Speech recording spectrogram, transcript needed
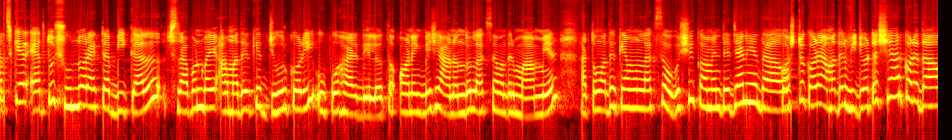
আজকের এত সুন্দর একটা বিকাল, শ্রাবণ ভাই আমাদেরকে জোর করেই উপহার দিল, তো অনেক বেশি আনন্দ লাগছে আমাদের মামের। আর তোমাদের কেমন লাগছে অবশ্যই কমেন্টে জানিয়ে দাও। কষ্ট করে আমাদের ভিডিওটা শেয়ার করে দাও।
